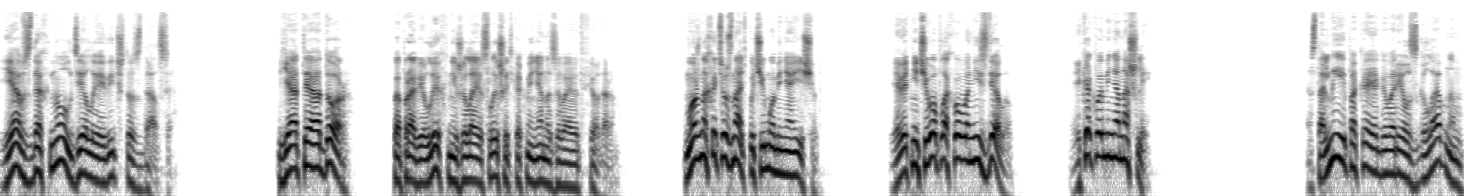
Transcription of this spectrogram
Я вздохнул, делая вид, что сдался. «Я Теодор», — поправил их, не желая слышать, как меня называют Федором. «Можно хоть узнать, почему меня ищут? Я ведь ничего плохого не сделал. И как вы меня нашли?» Остальные, пока я говорил с главным,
